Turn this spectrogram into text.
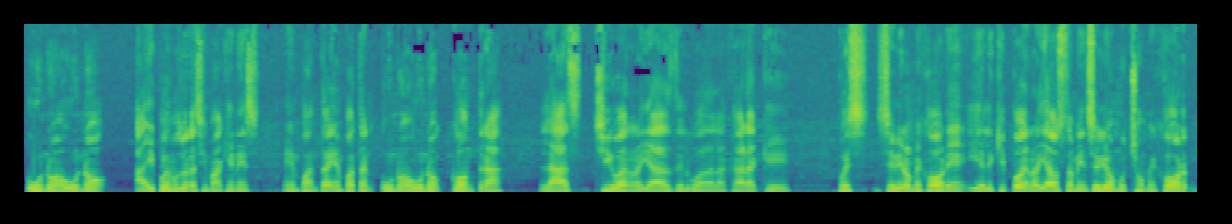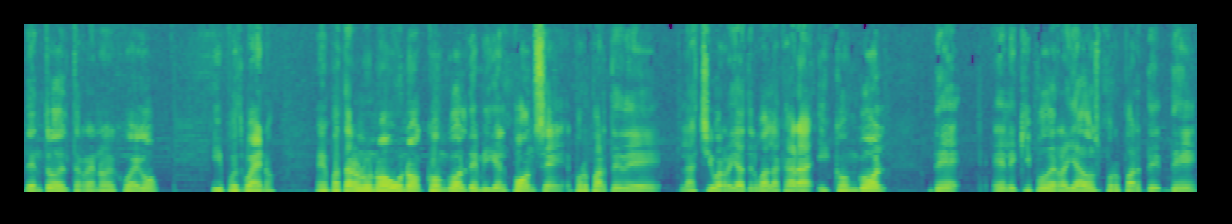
uno a uno. Ahí podemos ver las imágenes en pantalla, empatan uno a uno contra las Chivas Rayadas del Guadalajara que pues se vieron mejor, ¿eh? Y el equipo de Rayados también se vio mucho mejor dentro del terreno de juego. Y pues bueno, empataron uno a uno con gol de Miguel Ponce por parte de las Chivas Rayadas del Guadalajara y con gol de el equipo de Rayados por parte de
